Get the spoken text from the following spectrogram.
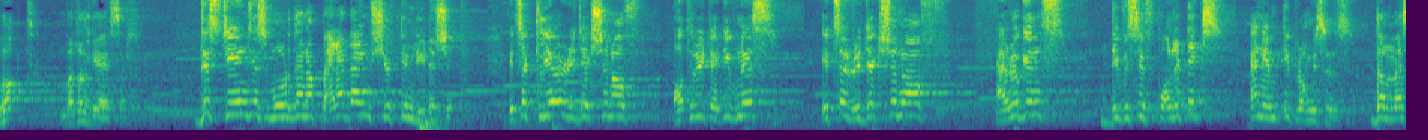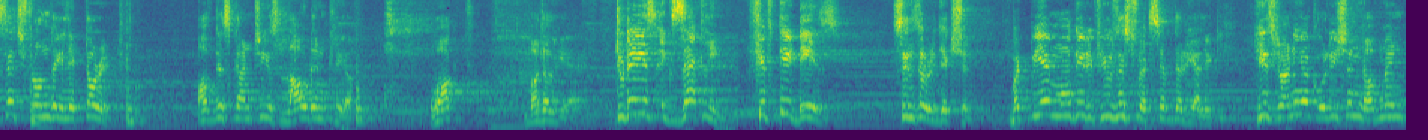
वक्त बदल गया है सर दिस चेंज इज मोर देन अ पैराडाइम शिफ्ट इन लीडरशिप इट्स अ क्लियर रिजेक्शन ऑफ ऑथोरिटेटिवनेस इट्स अ रिजेक्शन ऑफ arrogance divisive politics and empty promises the message from the electorate of this country is loud and clear वक्त बदल गया है today is exactly 50 days since the rejection but pm modi refuses to accept the reality he is running a coalition government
